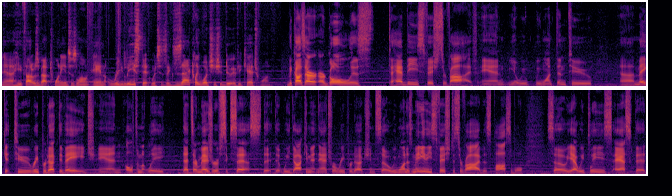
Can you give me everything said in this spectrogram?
Now, he thought it was about 20 inches long and released it, which is exactly what you should do if you catch one. Because our, our goal is to have these fish survive and you know, we, we want them to uh, make it to reproductive age and ultimately that's our measure of success, that, that we document natural reproduction. So we want as many of these fish to survive as possible. So yeah, we please ask that,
